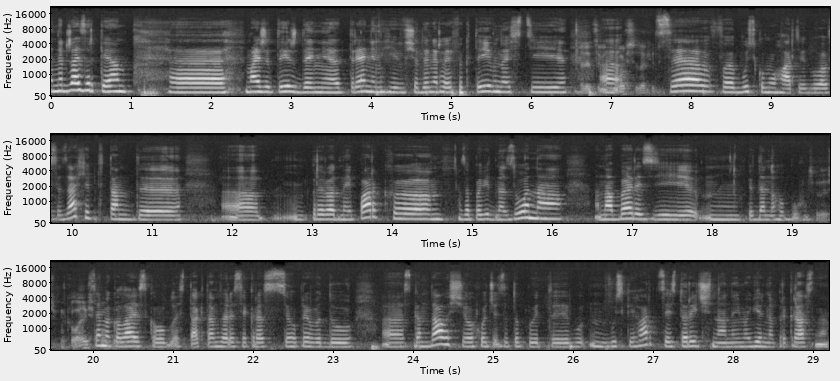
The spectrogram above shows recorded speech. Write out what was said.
Energizer Camp, е, майже тиждень тренінгів щодо енергоефективності. А де це відбувався захід? Це в Бузькому гарті відбувався захід, там, де е, природний парк, е, заповідна зона на березі м, Південного Бугу. Це десь Миколаївська. Це Миколаївська область. Так, там зараз якраз з цього приводу е, скандал, що хочуть затопити Бу- м, Бузький гард. Це історична, неймовірно прекрасна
